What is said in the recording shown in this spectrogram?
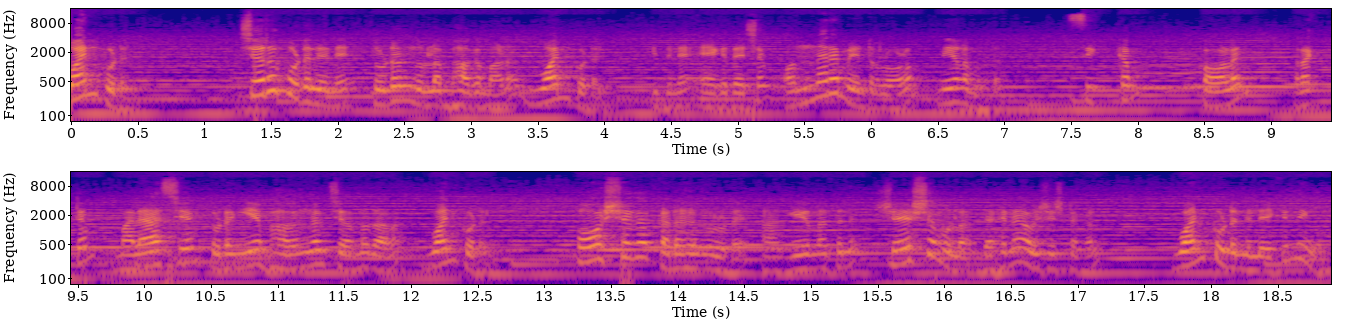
വൻകുടൽ ചെറുകുടലിനെ തുടർന്നുള്ള ഭാഗമാണ് വൻകുടൽ. ഇതിന് ഏകദേശം ഒന്നര മീറ്ററോളം നീളമുണ്ട്. സിക്കം കോളൻ റക്റ്റം മലാശയം തുടങ്ങിയ ഭാഗങ്ങൾ ചേർന്നതാണ് വൻകുടൽ. പോഷക ഘടകങ്ങളുടെ ആകീർണത്തിന് ശേഷമുള്ള ദഹനാവശിഷ്ടങ്ങൾ വൻകുടലിലേക്ക് നീങ്ങും.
